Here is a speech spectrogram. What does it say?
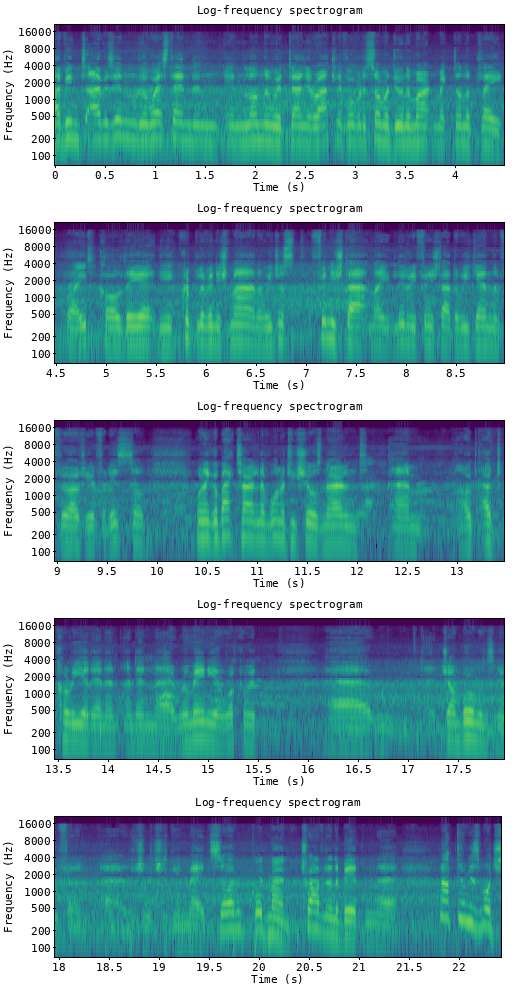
I've been. I was in the West End in, in London with Daniel Radcliffe over the summer doing a Martin McDonagh play, right? Called the the Cripple of Inishmaan, and we just finished that, and I literally finished that the weekend and flew out here for this. So when I go back to Ireland, I have one or two shows in Ireland, um, out out to Korea then, and, and then uh, Romania, working with. Um, John Boorman's new film, uh, which, which has been made. So I'm good man, traveling a bit and uh, not doing as much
